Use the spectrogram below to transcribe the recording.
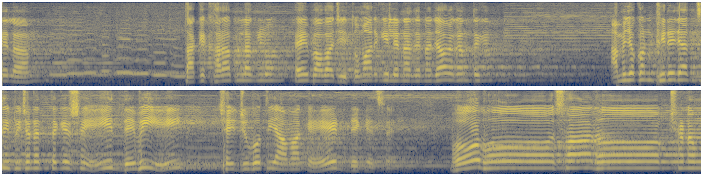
গেলাম। তাকে খারাপ লাগল, এই বাবাজি, তোমার কি লেনা দেনা? যাও এখান থেকে। আমি যখন ফিরে যাচ্ছি পিছনের থেকে, সেই দেবী, সেই যুবতী আমাকে ডেকেছে। ভো ভো সাধো ক্ষণম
